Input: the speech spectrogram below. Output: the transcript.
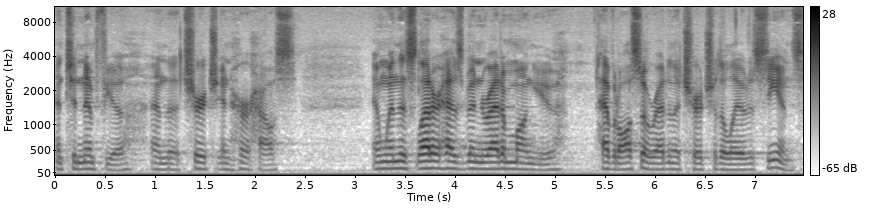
and to Nympha and the church in her house. And when this letter has been read among you, have it also read in the church of the Laodiceans,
